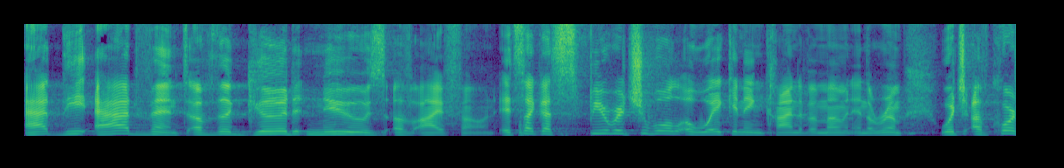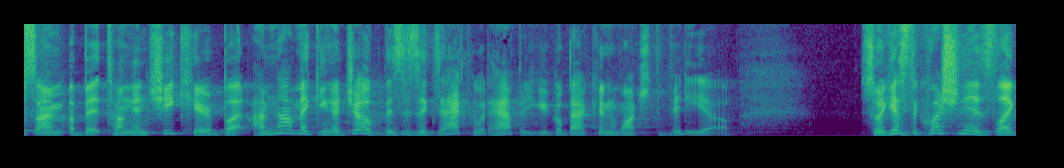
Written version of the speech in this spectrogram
at the advent of the good news of iPhone. It's like a spiritual awakening kind of a moment in the room, which, of course, I'm a bit tongue in cheek here, but I'm not making a joke. This is exactly what happened. You could go back and watch the video. So I guess the question is like,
